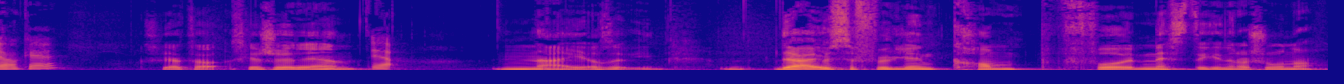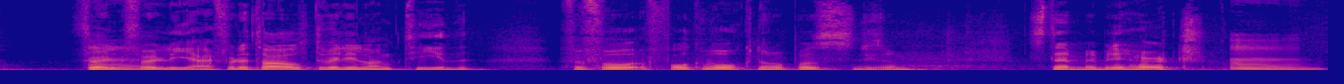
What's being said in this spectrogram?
Ja, OK? Skal jeg, ta, skal jeg kjøre igjen? Ja. Nei, altså Det er jo selvfølgelig en kamp for neste generasjon, da. Føl, Mm. Føler jeg. For det tar alltid veldig lang tid før folk våkner opp og liksom, stemmer blir hørt. Mm.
